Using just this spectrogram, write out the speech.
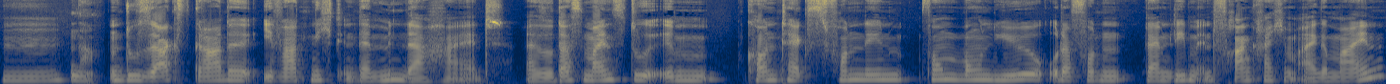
Ne? Mhm. Und du sagst gerade, ihr wart nicht in der Minderheit. Also das meinst du im Kontext von den, vom Banlieue oder von deinem Leben in Frankreich im Allgemeinen?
